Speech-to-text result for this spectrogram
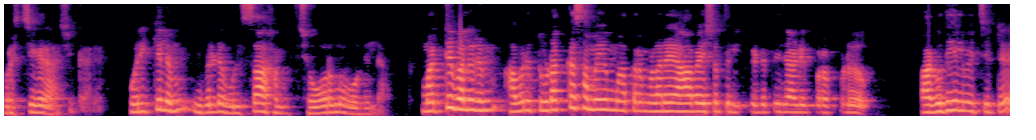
വൃശ്ചിക രാശിക്കാർ ഒരിക്കലും ഇവരുടെ ഉത്സാഹം ചോർന്നു പോകില്ല. മറ്റു പലരും അവർ തുടക്ക സമയം മാത്രം വളരെ ആവേശത്തിൽ എടുത്തു ചാടി പുറപ്പെടുകയും പകുതിയിൽ വെച്ചിട്ട്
